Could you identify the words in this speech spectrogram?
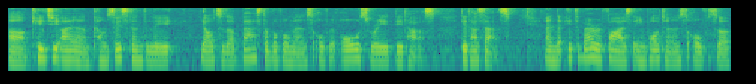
uh, KGIN consistently yields the best performance over all three datas, datasets, and it verifies the importance of the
